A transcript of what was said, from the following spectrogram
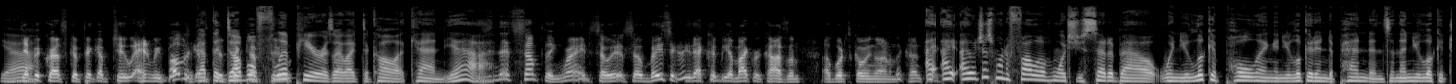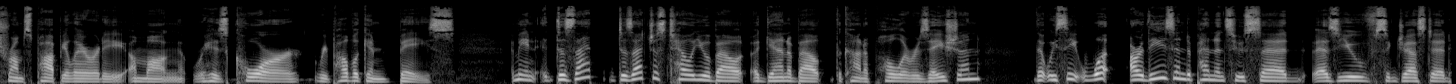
yeah. Democrats could pick up two and Republicans we got the double flip two. here, as I like to call it, Ken. Yeah, Isn't that something, right? So so basically, that could be a microcosm of what's going on in the country. I, I, I just want to follow up on what you said about when you look at polling and you look at independence, and then you look at Trump's popularity among his core Republican base. I mean, does that does that just tell you about again about the kind of polarization that we see? What are these independents who said, as you've suggested,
